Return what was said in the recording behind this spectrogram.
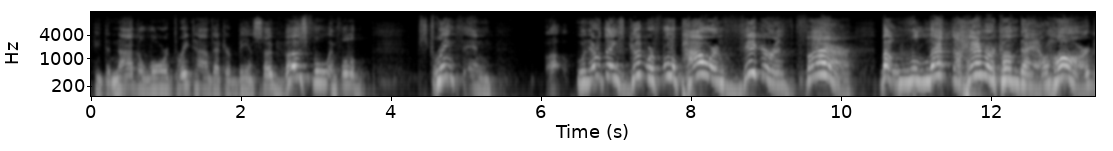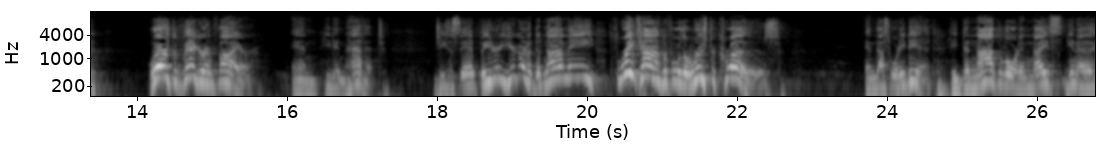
He denied the Lord three times after being so boastful and full of strength and uh, when everything's good, we're full of power and vigor and fire. But we'll let the hammer come down hard. Where's the vigor and fire? And he didn't have it. Jesus said, Peter, you're going to deny me three times before the rooster crows. And that's what he did. He denied the Lord. And they, you know,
